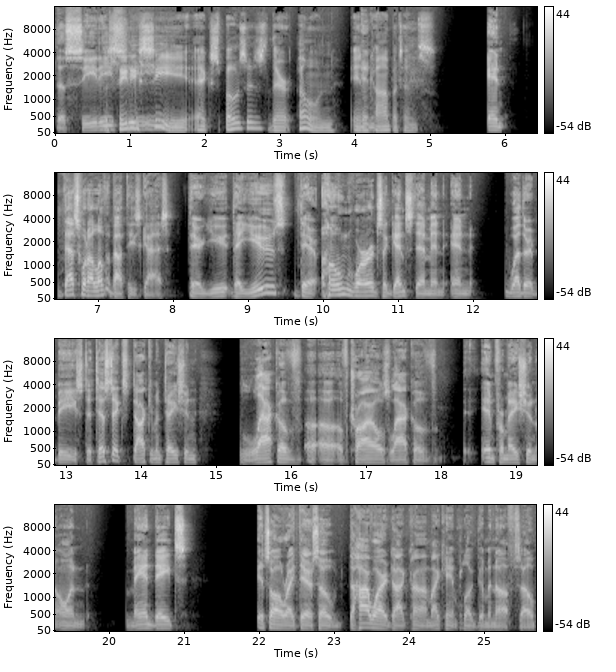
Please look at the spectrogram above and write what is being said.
the CDC. The CDC. Exposes their own incompetence. and that's what I love about these guys. They're you they use their own words against them, and and whether it be statistics, documentation, lack of uh, uh, of trials, lack of information on mandates, it's all right there. So the highwire.com, I can't plug them enough. So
